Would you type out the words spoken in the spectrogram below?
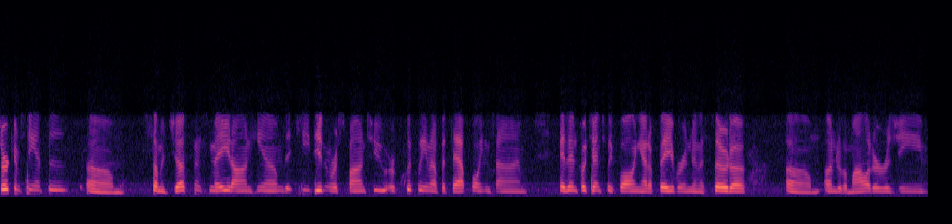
circumstances, um, some adjustments made on him that he didn't respond to or quickly enough at that point in time, and then potentially falling out of favor in Minnesota um, under the Molitor regime.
